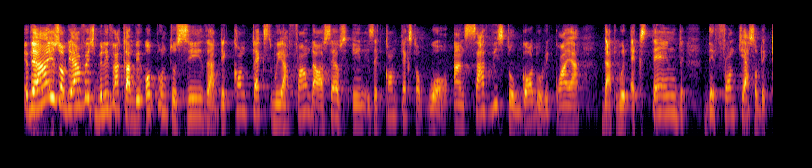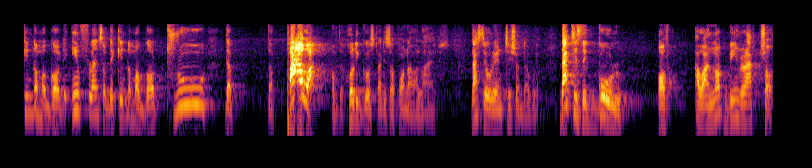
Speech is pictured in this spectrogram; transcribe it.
If the eyes of the average believer can be opened to see that the context we have found ourselves in is a context of war, and service to God will require that will extend the frontiers of the kingdom of God, the influence of the kingdom of God through the, the power of the Holy Ghost that is upon our lives. That's the orientation that we That is the goal of our not being raptured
